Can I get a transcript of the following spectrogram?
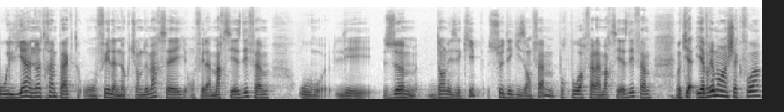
où il y a un autre impact, où on fait la Nocturne de Marseille, on fait la Marseillaise des femmes, où les hommes dans les équipes se déguisent en femmes pour pouvoir faire la Marseillaise des femmes. Donc il y, a vraiment à chaque fois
